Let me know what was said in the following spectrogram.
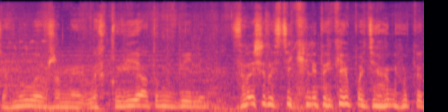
тягнули вже ми легкові автомобілі. Залишилось тільки літаки потягнути.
